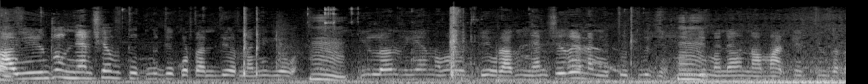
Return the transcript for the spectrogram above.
ನಾವ್ ಇಂದ್ಲು ನೆನ್ಸ್ಕೊಂಡ್ ತುತ್ ಮುದ್ದೆ ಕೊಡ್ತಾನೆ ದೇವ್ರ ನಮಗೆ ಅವ ಇಲ್ಲ ಅಂದ್ರೆ ಏನು ದೇವ್ರ ಅದನ್ನ ನೆನ್ಸಿದ್ರೆ ನಮಗೆ ತುತ್ ಮುದ್ದೆ. ಮಂದಿ ಮನ್ಯಾಗ ನಾವ್ ಮಾಡ್ಕೊಂಡ್ ತಿಂದ್ರ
